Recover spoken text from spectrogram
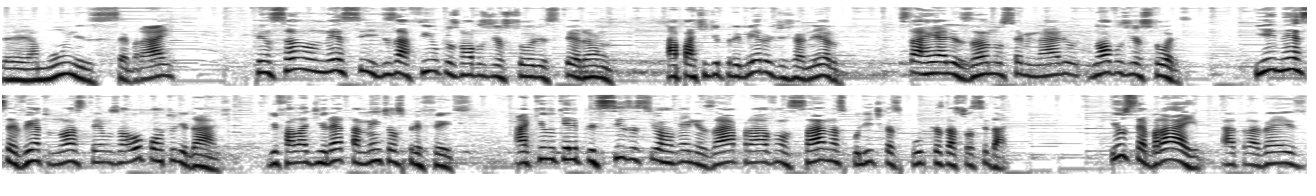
é, a Munes, Sebrae, pensando nesse desafio que os novos gestores terão a partir de 1 de janeiro, está realizando o seminário Novos Gestores e nesse evento nós temos a oportunidade de falar diretamente aos prefeitos aquilo que ele precisa se organizar para avançar nas políticas públicas da sua cidade. E o Sebrae, através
